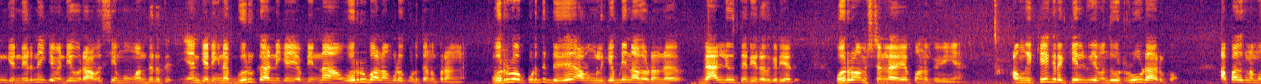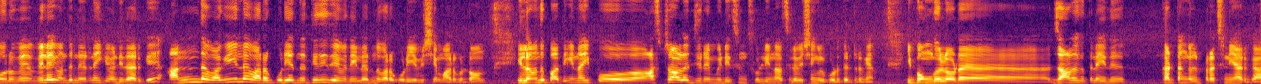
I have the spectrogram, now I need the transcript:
நீங்க நிர்ணயிக்க வேண்டிய ஒரு அவசியமும் வந்துருது. ஏன்னு கேட்டிங்கன்னா குரு காணிக்கை அப்படின்னா ஒரு ரூபாலாம் கூட கொடுத்து அனுப்புறாங்க. ஒரு ரூபா கொடுத்துட்டு அவங்களுக்கு எப்படின்னா அதோட வேல்யூ தெரியறது கிடையாது. ஒரு ரூபா மிஸ்டன்ல எப்போ அனுப்புவீங்க? அவங்க கேட்குற கேள்வியை வந்து ஒரு ரூடா இருக்கும். அப்போ அதுக்கு நம்ம ஒரு விலை வந்து நிர்ணயிக்க வேண்டியதாக இருக்குது அந்த வகையில் வரக்கூடிய இந்த திதி தேவதையிலேருந்து வரக்கூடிய விஷயமா இருக்கட்டும் இல்லை வந்து பார்த்தீங்கன்னா இப்போது அஸ்ட்ராலஜி ரெமிடிஸ்ன்னு சொல்லி நான் சில விஷயங்கள் கொடுத்துட்ருக்கேன். இப்போ உங்களோட ஜாதகத்தில் இது கட்டங்கள் பிரச்சனையாக இருக்கா?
